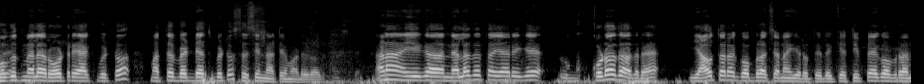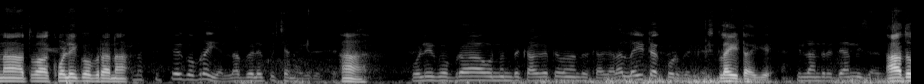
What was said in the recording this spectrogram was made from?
ಮುಗಿದ್ಮೇಲೆ ರೋಟ್ರಿ ಹಾಕ್ಬಿಟ್ಟು ಮತ್ತೆ ಬೆಡ್ ಎತ್ಬಿಟ್ಟು ಸಸಿ ನಾಟಿ ಮಾಡಿರೋದು. ಅಣ್ಣ ಈಗ ನೆಲದ ತಯಾರಿಗೆ ಕೊಡೋದಾದ್ರೆ ಯಾವ ತರ ಗೊಬ್ಬರ ಚೆನ್ನಾಗಿರುತ್ತೆ? ಇದಕ್ಕೆ ತಿಪ್ಪೆ ಗೊಬ್ಬರನ ಅಥವಾ ಕೋಳಿ ಗೊಬ್ಬರನ? ತಿಪ್ಪೆ ಗೊಬ್ಬರ ಎಲ್ಲ ಬೆಳೆಗೂ ಚೆನ್ನಾಗಿರುತ್ತೆ. ಹಾ. ಕೋಳಿ ಗೊಬ್ಬರ ಒಂದೊಂದಕ್ಕಾಗತ್ತೆ ಒಂದೊಂದಕ್ಕಾಗಲ್ಲ. ಲೈಟಾಗಿ ಕೊಡ್ಬೇಕು ಅಷ್ಟೇ. ಲೈಟ್ ಆಗಿ. ಇಲ್ಲಾಂದ್ರೆ ಡ್ಯಾಮೇಜ್ ಆಗುತ್ತೆ. ಅದು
